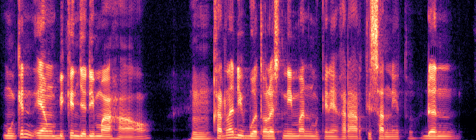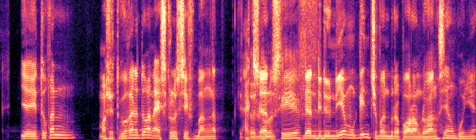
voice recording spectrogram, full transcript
Mungkin yang bikin jadi mahal Hmm. karena dibuat oleh seniman mungkin ya karena artisan itu dan ya itu kan maksud gue kan itu kan eksklusif banget gitu Eksklusif. dan dan di dunia mungkin cuma berapa orang doang sih yang punya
